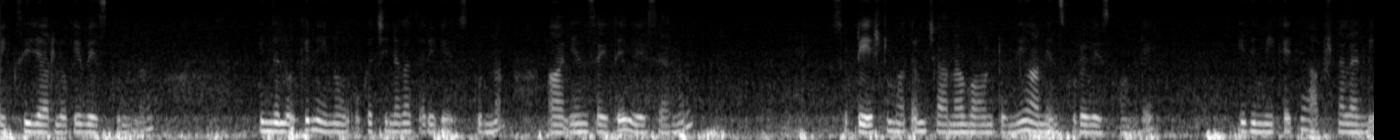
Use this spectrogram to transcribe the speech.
మిక్సీ జార్లోకి వేసుకున్నా. ఇందులోకి నేను ఒక చిన్నగా తరిగేసుకున్న ఆనియన్స్ అయితే వేసాను సో టేస్ట్ మాత్రం చాలా బాగుంటుంది. ఆనియన్స్ కూడా వేసుకుంటే ఇది మీకైతే ఆప్షనల్ అండి.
